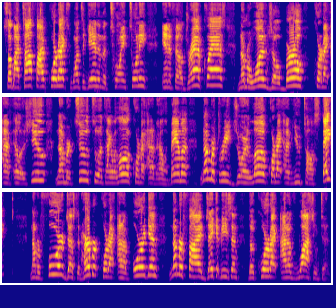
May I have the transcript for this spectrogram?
So my top five quarterbacks, once again, in the 2020 NFL draft class. Number one, Joe Burrow, quarterback out of LSU. Number two, Tua Tagovailoa, quarterback out of Alabama. Number three, Jordan Love, quarterback out of Utah State. Number four, Justin Herbert, quarterback out of Oregon. Number five, Jacob Eason, the quarterback out of Washington.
